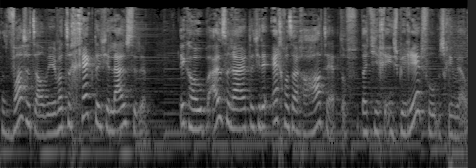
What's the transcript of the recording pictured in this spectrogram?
Dat was het alweer. Wat te gek dat je luisterde. Ik hoop uiteraard dat je er echt wat aan gehad hebt. Of dat je je geïnspireerd voelt misschien wel.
